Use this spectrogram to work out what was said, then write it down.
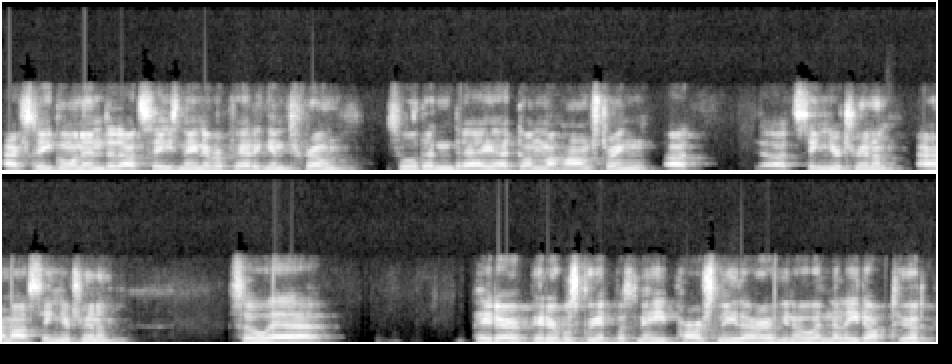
actually going into that season, I never played against Tyrone, so I didn't. I had done my hamstring at at senior training, Armagh senior training. So uh, Peter Peter was great with me personally there, you know, in the lead up to it.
